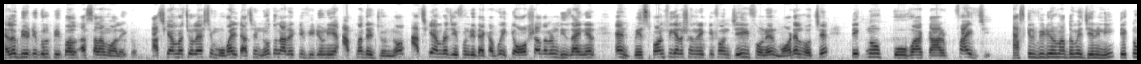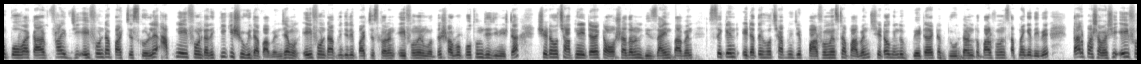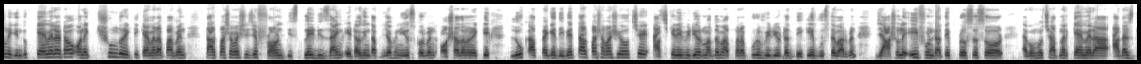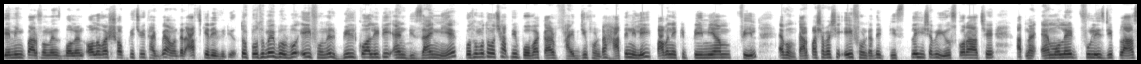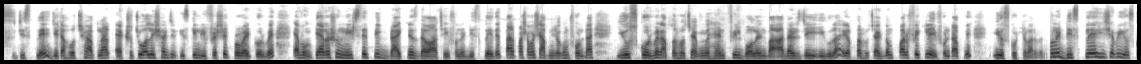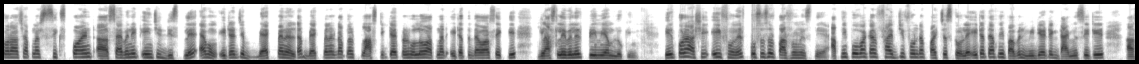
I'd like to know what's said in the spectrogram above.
Hello beautiful people আসসালামু আলাইকুম। আজকে আমরা চলে আসছি মোবাইল টাচের নতুন আরও একটি ভিডিও নিয়ে আপনাদের জন্য। আজকে আমরা যে ফোনটি দেখাবো, একটি অসাধারণ ডিজাইনের অ্যান্ড বেস্ট কনফিগারেশনের একটি ফোন যেই ফোনের মডেল হচ্ছে Tecno Pova Curve five G আজকের ভিডিওর মাধ্যমে জেনে নিই Tecno Pova Curve five G এই ফোনটা পারচেস করলে আপনি এই ফোনটাতে কি কি সুবিধা পাবেন? যেমন এই ফোনটা আপনি যদি পারচেস করেন এই ফোনের মধ্যে সর্বপ্রথম যে জিনিসটা সেটা হচ্ছে আপনি এটার একটা অসাধারণ ডিজাইন পাবেন। সেকেন্ড এটাতে হচ্ছে আপনি যে পারফরমেন্সটা পাবেন সেটাও কিন্তু বেটার একটা দুর্দান্ত পারফরমেন্স আপনাকে দেবে। তার পাশাপাশি এই ফোনে কিন্তু ক্যামেরাটাও অনেক সুন্দর একটি ক্যামেরা পাবেন। তার পাশাপাশি যে ফ্রন্ট ডিসপ্লে ডিজাইন এটাও কিন্তু আপনি যখন ইউজ করবেন, অসাধারণ একটি লুক আপনাকে দিবে। তার পাশাপাশি হচ্ছে আজকের এই ভিডিওর মাধ্যমে আপনারা পুরো ভিডিওটা দেখলে বুঝতে পারবেন যে আসলে এই ফোনটাতে প্রসেসর এবং হচ্ছে আপনার ক্যামেরা আদার্স গেমিং পারফরমেন্স বলেন অল ওভার সব কিছুই থাকবে আমাদের আজকের এই ভিডিও তো। প্রথমেই বলব, এই ফোনের বিল্ড কোয়ালিটি অ্যান্ড ডিজাইন নিয়ে। প্রথমত হচ্ছে আপনি পোভা কার ফাইভ জি ফোনটা হাতে নিলেই পাবেন একটি প্রিমিয়াম ফিল এবং তার পাশাপাশি এই ফোনটাতে ডিসপ্লে হিসাবে ইউজ করা আছে আপনার AMOLED full HD plus display যেটা হচ্ছে আপনার একশো চুয়াল্লিশ হার্জের স্ক্রিন রিফ্রেশ রেট প্রোভাইড করবে এবং তেরোশো নিটসের পিক ব্রাইটনেস দেওয়া আছে এই ফোনের ডিসপ্লেতে তার পাশাপাশি আপনি যখন ফোনটা ইউজ করবেন, আপনার হচ্ছে এবং হ্যান্ড ফিল বলেন বা আদার্স যেই এগুলা আপনার হচ্ছে একদম পারফেক্টলি এই ফোনটা আপনি ইউজ করতে পারবেন। ফোনের ডিসপ্লে হিসেবে ইউজ করা আছে আপনার সিক্স পয়েন্ট সেভেন এইট ইঞ্চির ডিসপ্লে এবং এটার যে ব্যাক প্যানেলটা ব্যাক প্যানেলটা আপনার প্লাস্টিক টাইপের হলেও আপনার এটাতে দেওয়া আছে একটি গ্লাস লেভেলের প্রিমিয়াম লুকিং এরপরে আসি এই ফোনের প্রসেসর পারফরমেন্স নিয়ে। আপনি পোভাকার ফাইভ জি ফোনটা পারচেস করলে এটাতে আপনি পাবেন MediaTek ডায়মেন্সিটির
